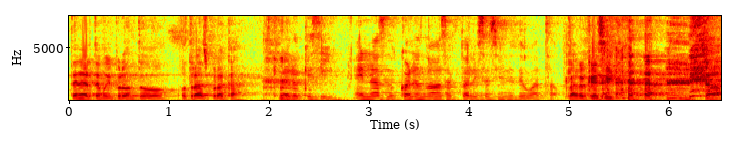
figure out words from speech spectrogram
tenerte muy pronto otra vez por acá. Claro que sí, en las, con las nuevas actualizaciones de WhatsApp. Claro que sí. Chao.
